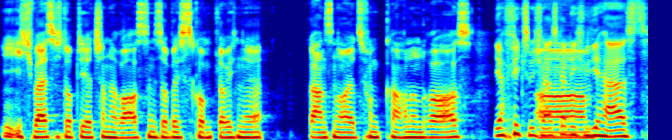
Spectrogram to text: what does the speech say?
ich weiß nicht, ob die jetzt schon heraus ist, aber es kommt glaube ich eine ganz neue jetzt von Canon raus. Ja, fix, ich weiß gar nicht, wie die heißt.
